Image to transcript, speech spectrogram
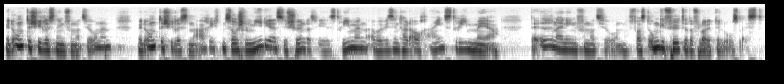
mit unterschiedlichsten Informationen, mit unterschiedlichsten Nachrichten. Social Media, es ist schön, dass wir hier streamen, aber wir sind halt auch ein Stream mehr, der irgendeine Information fast ungefiltert auf Leute loslässt.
